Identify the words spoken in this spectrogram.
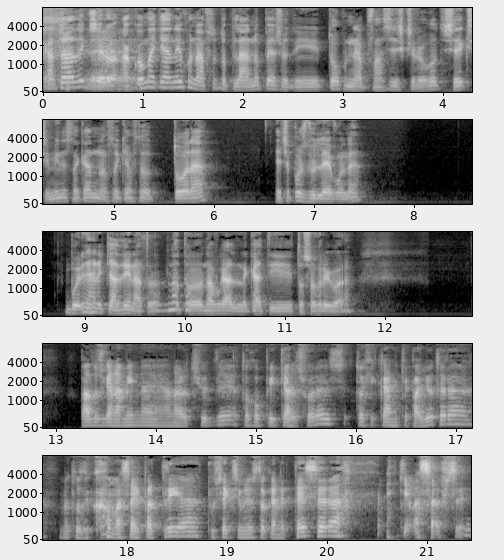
Κα, τώρα δεν ξέρω, ακόμα και αν έχουν αυτό το πλάνο, πες ότι το έχουν αποφασίσει, ξέρω εγώ, ότι σε 6 μήνες θα κάνουν αυτό και αυτό. Τώρα, έτσι όπως δουλεύουν, μπορεί να είναι και αδύνατο να, το, να βγάλουν κάτι τόσο γρήγορα. Πάντως για να μην ε, αναρωτιούνται, το έχω πει και άλλες φορές, το έχει κάνει και παλιότερα με το δικό μας iPad 3 που σε 6 μήνες το έκανε 4 και μας άφησε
